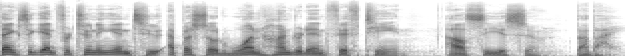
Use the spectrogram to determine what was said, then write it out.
Thanks again for tuning in to episode 115. I'll see you soon. Bye bye.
